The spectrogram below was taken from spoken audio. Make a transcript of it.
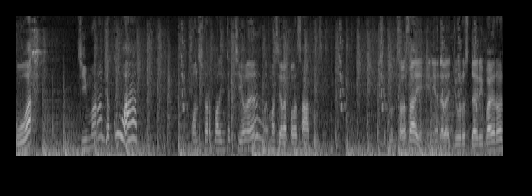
Kuat. Jimar aja kuat. Monster paling kecil ya, masih level 1 sih belum selesai. Ini adalah jurus dari Byron.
